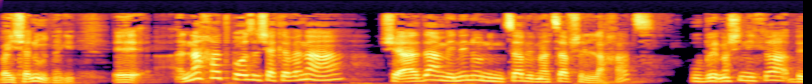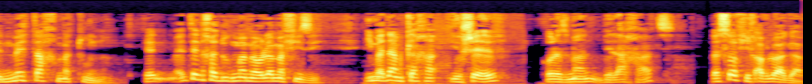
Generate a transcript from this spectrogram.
ביישנות נגיד. Uh, הנחת פה זה שהכוונה שהאדם איננו נמצא במצב של לחץ, הוא במה שנקרא במתח מתון. כן? אני אתן לך דוגמה מהעולם הפיזי. אם אדם ככה יושב כל הזמן בלחץ, בסוף יכאב לו הגב.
